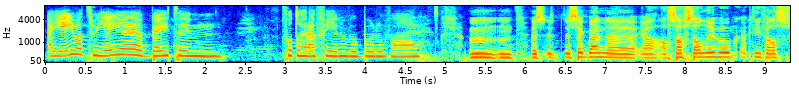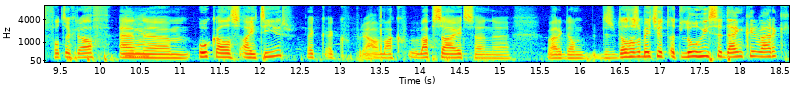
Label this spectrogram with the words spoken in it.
En jij, wat doe jij eh, buiten fotograferen voor Boulevard? Mm, mm. Dus, dus ik ben eh, ja, als zelfstandig ook actief als fotograaf en Ja. ehm, ook als IT'er. Ik, ik ja, maak websites en eh, waar ik dan. Dus dat was een beetje het, het logische denkerwerk.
